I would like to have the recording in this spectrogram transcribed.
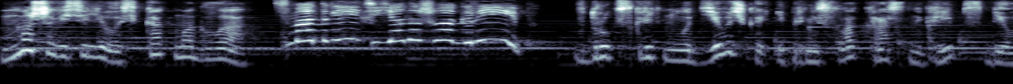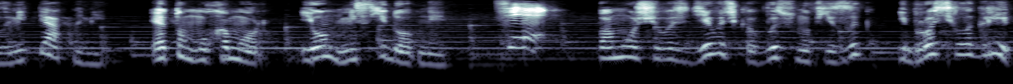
Маша веселилась как могла. Смотрите, я нашла гриб! Вдруг вскрикнула девочка и принесла красный гриб с белыми пятнами. Это мухомор, и он несъедобный. Фе! Поморщилась девочка, высунув язык, и бросила гриб.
